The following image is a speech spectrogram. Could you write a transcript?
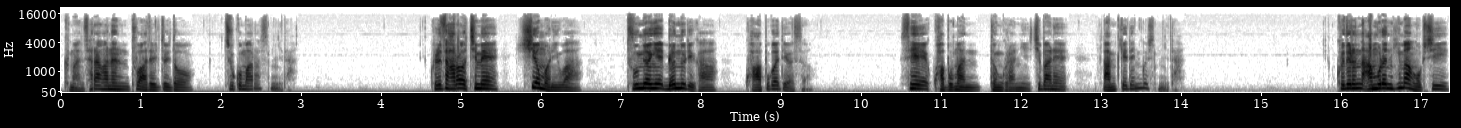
그만 사랑하는 두 아들들도 죽고 말았습니다. 그래서 하루아침에 시어머니와 두 명의 며느리가 과부가 되어서 새 과부만 덩그라니 집안에 남게 된 것입니다. 그들은 아무런 희망 없이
